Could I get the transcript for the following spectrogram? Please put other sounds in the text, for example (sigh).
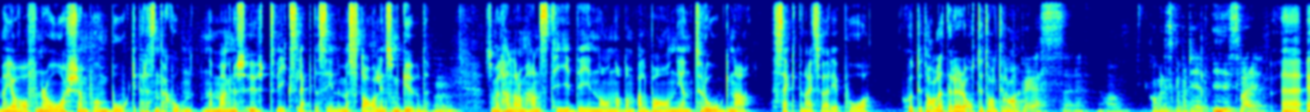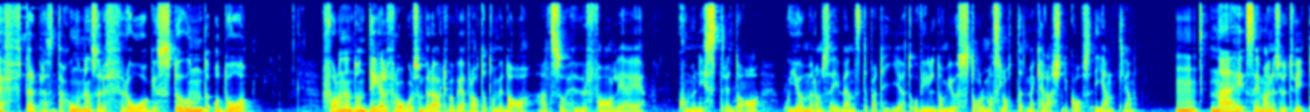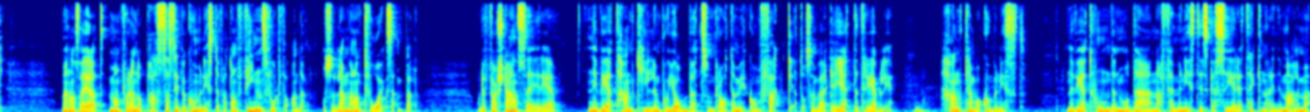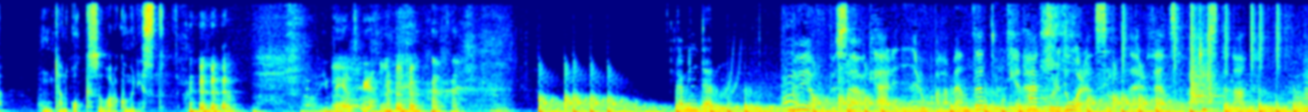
Men jag var för några år sedan på en bokpresentation när Magnus Utvik släpptes in med Stalin som gud. Mm. Som väl handlar om hans tid i någon av de Albanien-trogna sekterna i Sverige på 70-talet, eller är det 80-talet till och med? KPS är det. Ja. Kommunistiska partiet i Sverige. Eh, Efter presentationen så är det frågestund och då får han ändå en del frågor som berör till vad vi har pratat om idag. Alltså hur farliga är kommunister idag och gömmer de sig i Vänsterpartiet och vill de just storma slottet med Kalashnikovs egentligen? Mm, nej, säger Magnus Utvik. Men han säger att man får ändå passa sig för kommunister för att de finns fortfarande. Och så lämnar han två exempel. Och det första han säger är, ni vet han killen på jobbet som pratar mycket om facket och som verkar jättetrevlig. Han kan vara kommunist. Ni vet hon den moderna feministiska serietecknaren i Malmö. Hon kan också vara kommunist. (laughs) Ja, inte helt fel. Caminter. Nu är jag på besök här i Europaparlamentet och i den här korridoren sitter vänsterpartisterna.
